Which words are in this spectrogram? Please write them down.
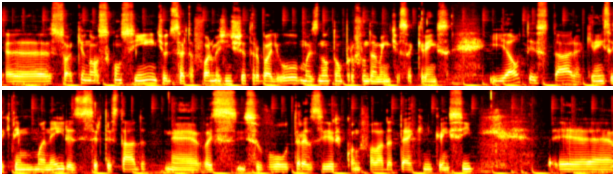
Uh, só que o nosso consciente, ou de certa forma, a gente já trabalhou, mas não tão profundamente essa crença. E ao testar a crença, que tem maneiras de ser testada, né, isso eu vou trazer quando falar da técnica em si. É,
